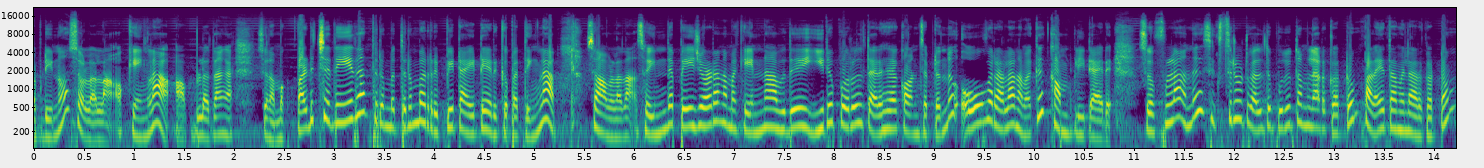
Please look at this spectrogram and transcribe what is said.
அப்படின்னும் சொல்லலாம். ஓகேங்களா? அவ்வளோதாங்க. ஸோ நமக்கு படித்ததே தான் திரும்ப திரும்ப ரிப்பீட் ஆகிட்டே இருக்குது பார்த்தீங்களா? ஸோ அவ்வளோதான். ஸோ இந்த பேஜோட நமக்கு என்ன ஆகுது? இரு பொருள் தருக கான்செப்ட் வந்து ஓவராலாக நமக்கு கம்ப்ளீட் ஆயிடு. ஸோ ஃபுல்லாக வந்து சிக்ஸ்த் டு டுவெல்த்து புது தமிழாக இருக்கட்டும் பழைய தமிழாக இருக்கட்டும்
